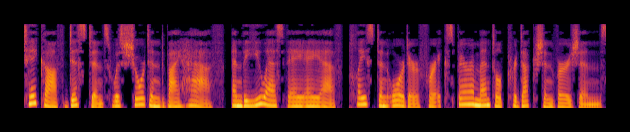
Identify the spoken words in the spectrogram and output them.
Takeoff distance was shortened by half, and the USAAF placed an order for experimental production versions.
